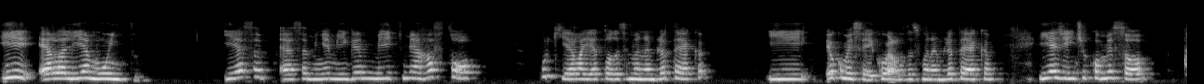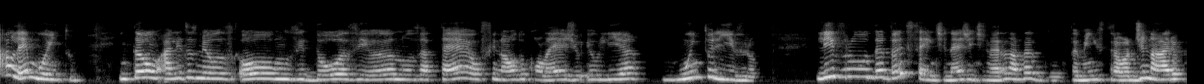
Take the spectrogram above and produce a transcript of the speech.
E ela lia muito. E essa, essa minha amiga meio que me arrastou, porque ela ia toda semana na biblioteca e eu comecei com ela toda semana na biblioteca e a gente começou a ler muito. Então, ali dos meus 11, 12 anos até o final do colégio, eu lia muito livro. Livro de adolescente, né, gente? Não era nada também extraordinário,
